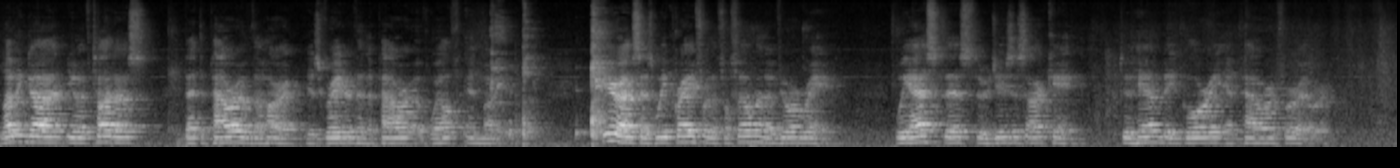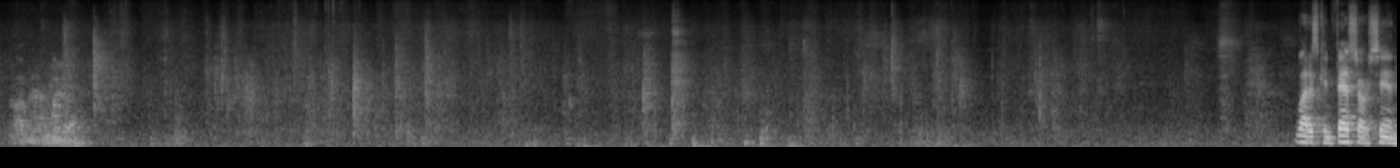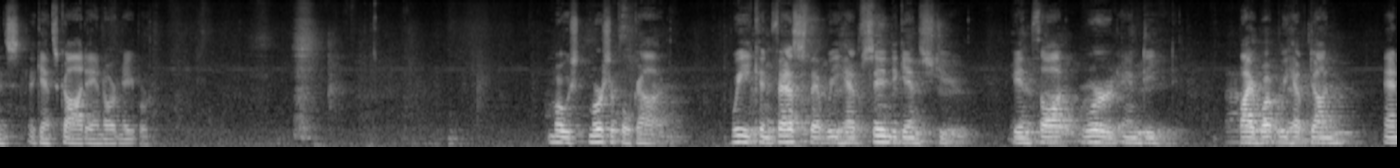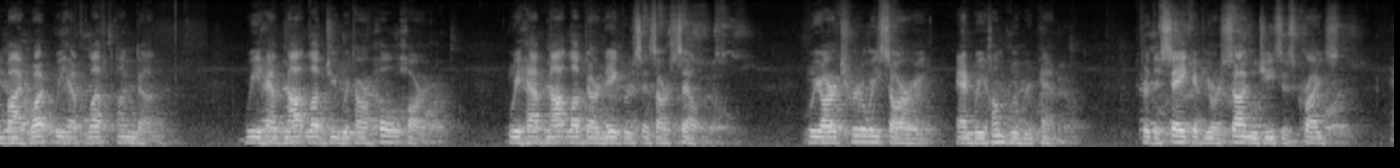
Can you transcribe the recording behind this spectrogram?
Loving God, you have taught us that the power of the heart is greater than the power of wealth and money. Hear us as we pray for the fulfillment of your reign. We ask this through Jesus our King. To him be glory and power forever. Amen. Let us confess our sins against God and our neighbor. Most merciful God, we confess that we have sinned against you in thought, word, and deed, by what we have done and by what we have left undone. We have not loved you with our whole heart. We have not loved our neighbors as ourselves. We are truly sorry and we humbly repent. For the sake of your Son, Jesus Christ,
